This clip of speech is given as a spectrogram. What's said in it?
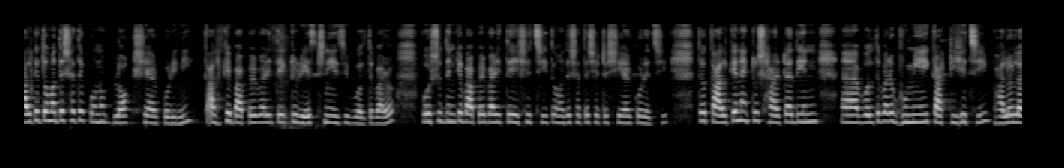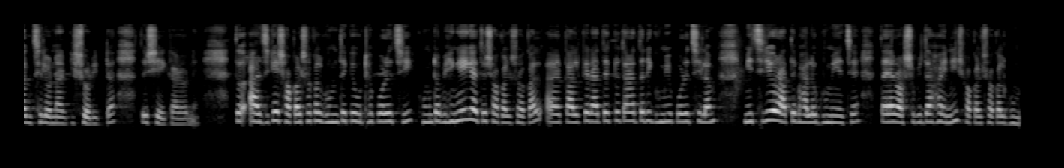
কালকে তোমাদের সাথে কোনো ব্লগ শেয়ার করিনি। কালকে বাপের বাড়িতে একটু রেস্ট নিয়েছি বলতে পারো। পরশু দিনকে বাপের বাড়িতে এসেছি, তোমাদের সাথে সেটা শেয়ার করেছি। তো কালকে না একটু সারাটা দিন বলতে পারো ঘুমিয়েই কাটিয়েছি। ভালো লাগছিল না আর কি শরীরটা, তো সেই কারণে। তো আজকে সকাল সকাল ঘুম থেকে উঠে পড়েছি। ঘুমটা ভেঙেই গেছে সকাল সকাল। আর কালকে রাতে একটু তাড়াতাড়ি ঘুমিয়ে পড়েছিলাম। মিছরিও রাতে ভালো ঘুমিয়েছে, তাই আর অসুবিধা হয়নি। সকাল সকাল ঘুম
